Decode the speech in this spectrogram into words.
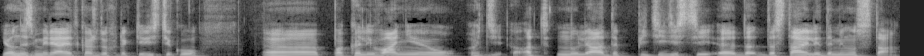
И он измеряет каждую характеристику по колебанию где- от 0 до 50, э, до, до 100 или до минус 100,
